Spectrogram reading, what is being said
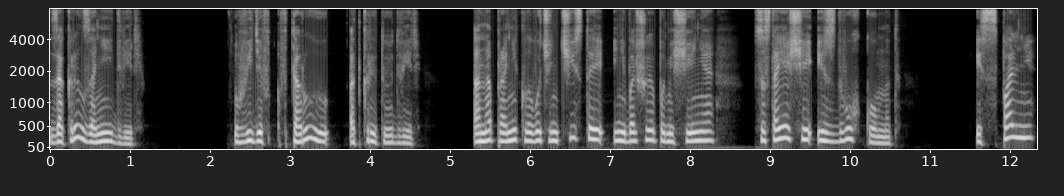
закрыл за ней дверь. Увидев вторую открытую дверь, она проникла в очень чистое и небольшое помещение, состоящее из двух комнат. Из спальни,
